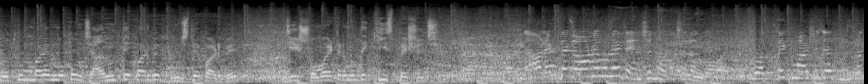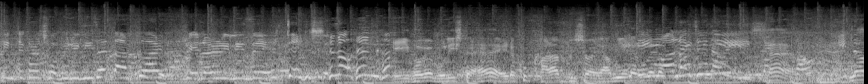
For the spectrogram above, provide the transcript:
প্রথমবারের মতন জানতে পারবে বুঝতে পারবে যে এই সময়টার মধ্যে কী স্পেশাল ছিল। আর একটা কারণে মনে হয় টেনশন হচ্ছে না। প্রত্যেক মাসে যা দুটো তিনটে করে ছবি রিলিজ হয় তারপর এইভাবে বলিস না হ্যাঁ এটা খুব খারাপ বিষয়। আমি এটা বলে- হ্যাঁ না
